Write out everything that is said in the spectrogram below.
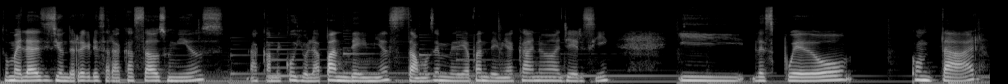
tomé la decisión de regresar acá a Estados Unidos. Acá me cogió la pandemia, estamos en media pandemia acá en Nueva Jersey y les puedo contar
